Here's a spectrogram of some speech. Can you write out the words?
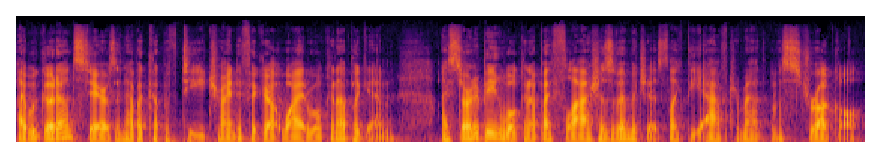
I would go downstairs and have a cup of tea, trying to figure out why I'd woken up again. I started being woken up by flashes of images, like the aftermath of a struggle.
